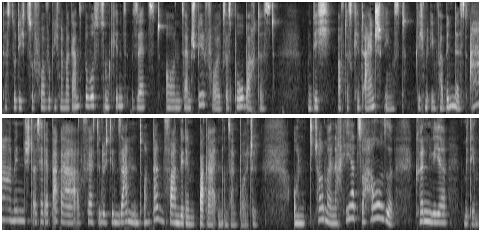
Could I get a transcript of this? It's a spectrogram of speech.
dass du dich zuvor wirklich nochmal ganz bewusst zum Kind setzt und seinem Spiel folgst, das beobachtest und dich auf das Kind einschwingst, dich mit ihm verbindest. Ah, Mensch, da ist ja der Bagger, du fährst ihn durch den Sand und dann fahren wir den Bagger in unseren Beutel. Und schau mal, nachher zu Hause können wir mit dem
